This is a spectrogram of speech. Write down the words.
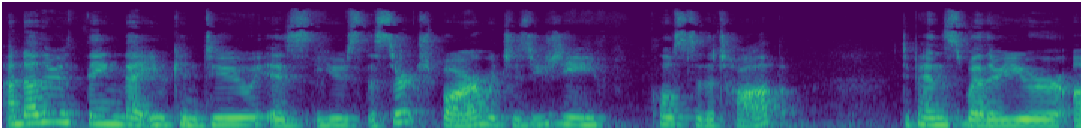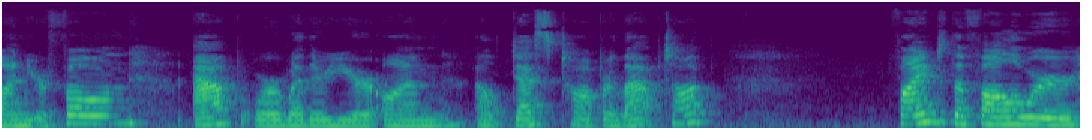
Another thing that you can do is use the search bar, which is usually close to the top. Depends whether you're on your phone app or whether you're on a desktop or laptop. Find the follower,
